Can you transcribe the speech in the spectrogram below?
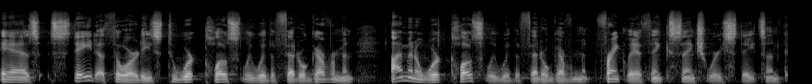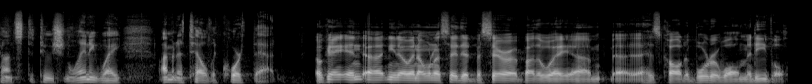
as state authorities to work closely with the federal government. I'm going to work closely with the federal government. Frankly, I think sanctuary state's unconstitutional anyway. I'm going to tell the court that. Okay, and uh, you know, and I want to say that Becerra, by the way, um, uh, has called a border wall medieval.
